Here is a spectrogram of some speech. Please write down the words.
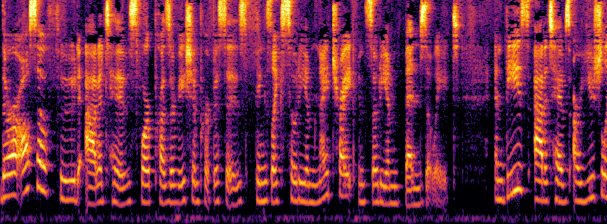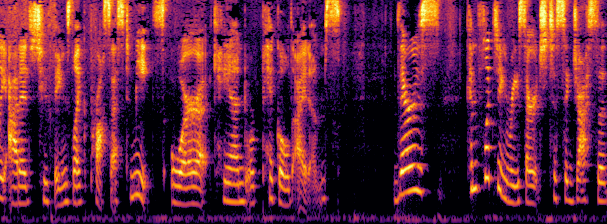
There are also food additives for preservation purposes, things like sodium nitrite and sodium benzoate. And these additives are usually added to things like processed meats or canned or pickled items. There's conflicting research to suggest that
